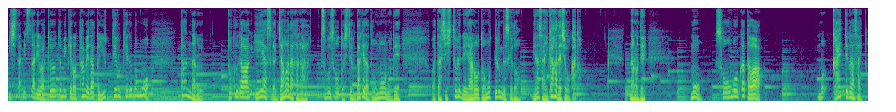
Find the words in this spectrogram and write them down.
石田三成は豊臣家のためだと言ってるけれども単なる徳川家康が邪魔だから潰そうとしてるだけだと思うので私一人でやろうと思ってるんですけど皆さんいかがでしょうかと。なのでもうそう思う方はもう帰ってくださいと。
